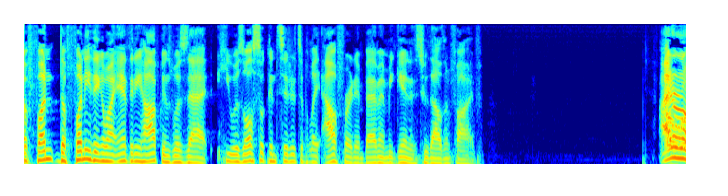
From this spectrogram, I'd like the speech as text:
The fun, the funny thing about Anthony Hopkins was that he was also considered to play Alfred in Batman Begins in 2005. I don't Oh, know.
